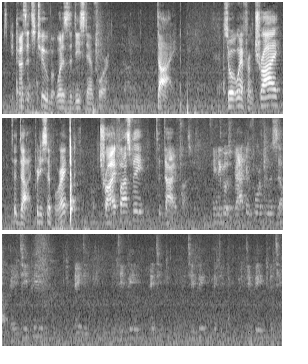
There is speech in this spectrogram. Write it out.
It's because it's two, but what does the D stand for? Di. So it went from tri to di. Pretty simple, right? Triphosphate to diphosphate. Back and forth in the cell. ATP, ADP, ATP, ATP, ATP, ATP, ATP, ATP.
